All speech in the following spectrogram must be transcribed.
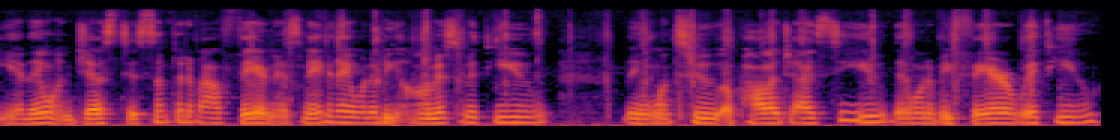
Yeah, they want justice, something about fairness. Maybe they want to be honest with you. They want to apologize to you. They want to be fair with you.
